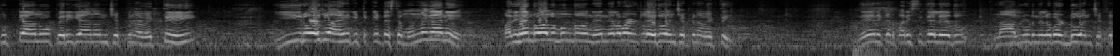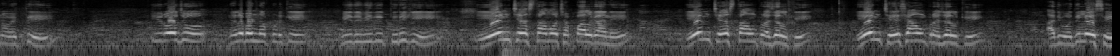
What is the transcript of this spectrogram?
పుట్టాను పెరిగాను అని చెప్పిన వ్యక్తి ఈరోజు ఆయనకి టికెట్ ఇస్తే మొన్న కానీ పదిహేను రోజుల ముందు నేను నిలబడట్లేదు అని చెప్పిన వ్యక్తి. నేను ఇక్కడ పరిస్థితే లేదు నా అల్లుడు నిలబడ్డు అని చెప్పిన వ్యక్తి ఈరోజు నిలబడినప్పటికీ వీధి వీధి తిరిగి ఏం చేస్తామో చెప్పాలి కానీ ఏం చేస్తాము ప్రజలకి ఏం చేశాము ప్రజలకి అది వదిలేసి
